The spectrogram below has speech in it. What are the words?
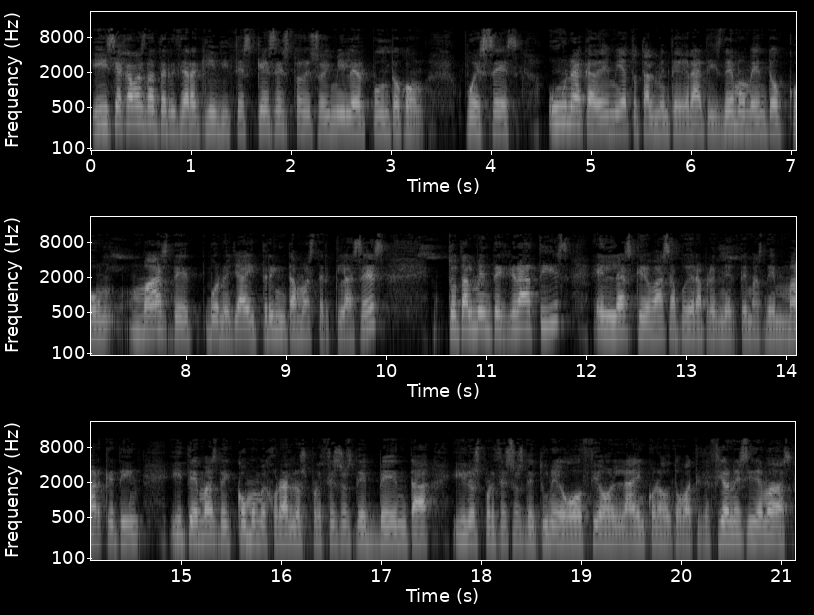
Y si acabas de aterrizar aquí dices, ¿qué es esto de soymiller.com? Pues es una academia totalmente gratis de momento con más de, bueno, ya hay 30 masterclasses totalmente gratis en las que vas a poder aprender temas de marketing y temas de cómo mejorar los procesos de venta y los procesos de tu negocio online con automatizaciones y demás.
